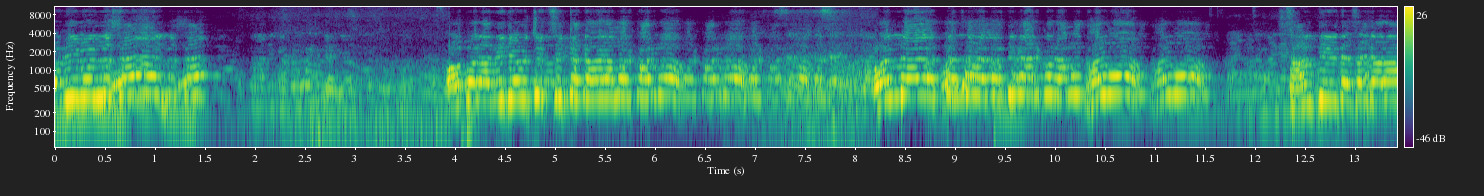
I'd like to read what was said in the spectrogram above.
অভিমন্যু অপরাধীকে উচিত শিক্ষা দেওয়া আমার কর্ম। কর্ম অন্যায় অত্যাচার অধিকার করে আমার ধর্ম ধর্ম। শান্তির দেশে যারা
